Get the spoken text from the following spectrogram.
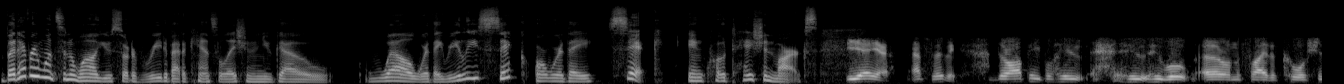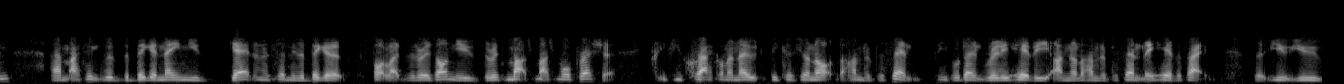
but every once in a while, you sort of read about a cancellation, and you go, "Well, were they really sick, or were they sick?" In quotation marks. Yeah, yeah, absolutely. There are people who who who will err on the side of caution. Um, I think the, the bigger name you get, and certainly the bigger spotlight that there is on you, there is much, much more pressure. If you crack on a note because you're not 100%, people don't really hear the "I'm not 100%." They hear the fact that you you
